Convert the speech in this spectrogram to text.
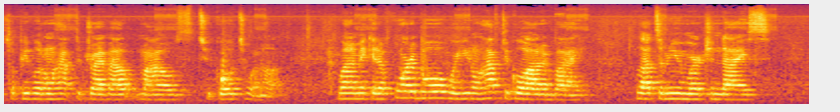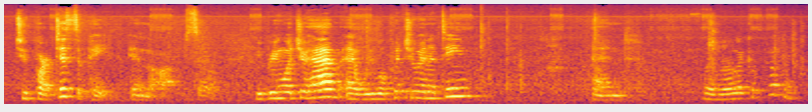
so people don't have to drive out miles to go to an op. We wanna make it affordable, where you don't have to go out and buy lots of new merchandise to participate in the op. So you bring what you have, and we will put you in a team, and we'll roll like a.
